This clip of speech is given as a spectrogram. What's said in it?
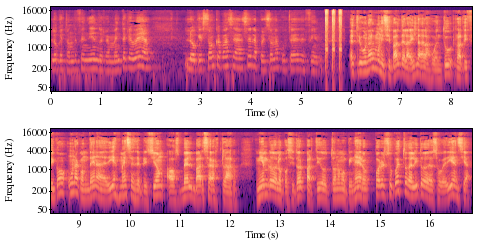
lo que están defendiendo, realmente que vean lo que son capaces de hacer las personas que ustedes defienden. El Tribunal Municipal de la Isla de la Juventud ratificó una condena de 10 meses de prisión a Osbel Bárcegas Claro, miembro del opositor Partido Autónomo Pinero, por el supuesto delito de desobediencia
